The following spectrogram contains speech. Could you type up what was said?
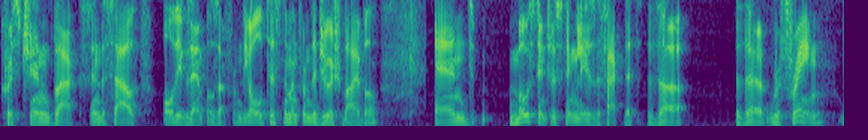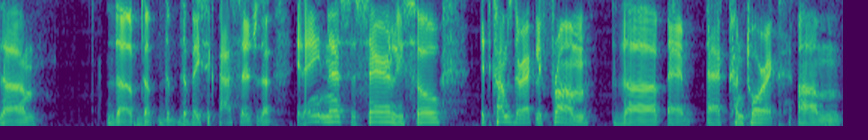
Christian blacks in the South, all the examples are from the Old Testament, from the Jewish Bible, and most interestingly is the fact that the the refrain, the um, the, the the the basic passage, the it ain't necessarily so, it comes directly from the uh, uh, cantoric um,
